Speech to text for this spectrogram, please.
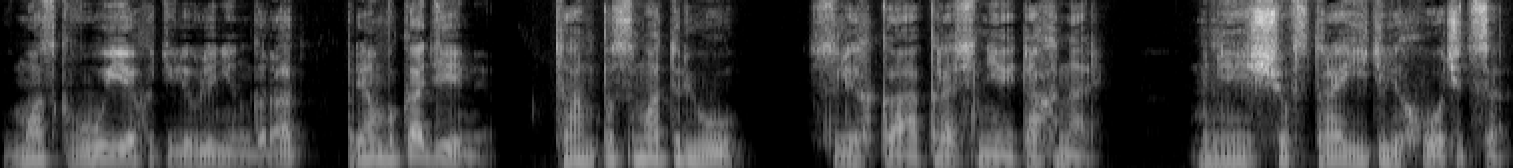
В Москву ехать или в Ленинград, прям в академию. Там посмотрю». Слегка краснеет Ахнарь. «Мне еще в строители хочется.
